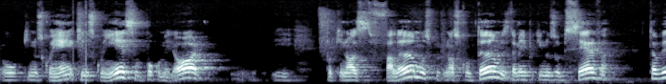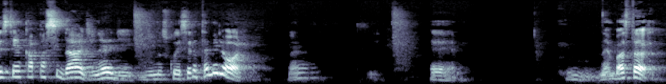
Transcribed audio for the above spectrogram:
ou que nos, conhece, que nos conheça um pouco melhor, e porque nós falamos, porque nós contamos, e também porque nos observa, talvez tenha capacidade né, de, de nos conhecer até melhor. Né? É, né, basta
